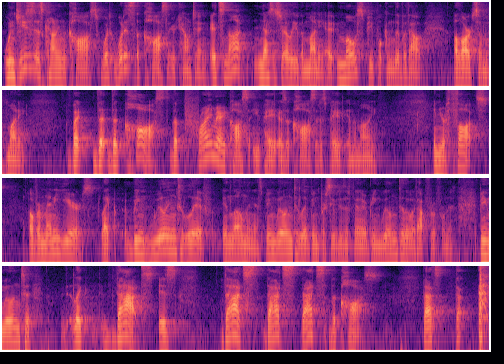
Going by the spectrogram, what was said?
When Jesus is counting the cost, what, what is the cost that you're counting? It's not necessarily the money. Most people can live without a large sum of money. But the, the cost, the primary cost that you pay is a cost that is paid in the mind, in your thoughts over many years, like being willing to live in loneliness, being willing to live being perceived as a failure, being willing to live without fruitfulness, being willing to, like, that is, that's, that's, that's the cost. That's, that,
